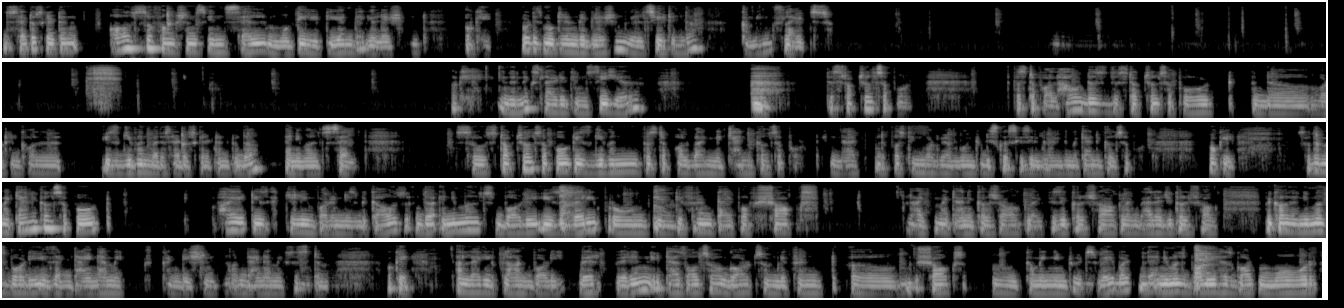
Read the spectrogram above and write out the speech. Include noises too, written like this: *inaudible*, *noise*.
the cytoskeleton also functions in cell motility and regulation. Okay, what is motility and regulation? We'll see it in the coming slides. Okay, in the next slide you can see here *clears throat* the structural support. First of all, how does the structural support the what we call is given by the cytoskeleton to the animal cell. So structural support is given first of all by mechanical support. In that, the first thing what we are going to discuss is regarding the mechanical support. Okay, so the mechanical support why it is actually important is because the animal's body is very prone to different type of shocks like mechanical shock like physical shock like biological shock because animal's body is a dynamic condition or dynamic system. Okay unlike plant body where wherein it has also got some different uh, shocks um, coming into its way but the animal's body has got more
